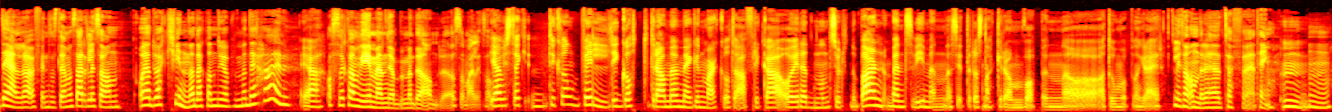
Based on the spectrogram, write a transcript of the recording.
deler av FN-systemet, så er det litt sånn Å ja, du er kvinne, da kan du jobbe med det her. Ja. Og så kan vi menn jobbe med det andre. Som er litt sånn Ja, er- du kan veldig godt dra med Meghan Markle til Afrika og redde noen sultne barn, mens vi mennene sitter og snakker om våpen og atomvåpen og greier. litt sånn andre tøffe ting. Mm. Mm.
